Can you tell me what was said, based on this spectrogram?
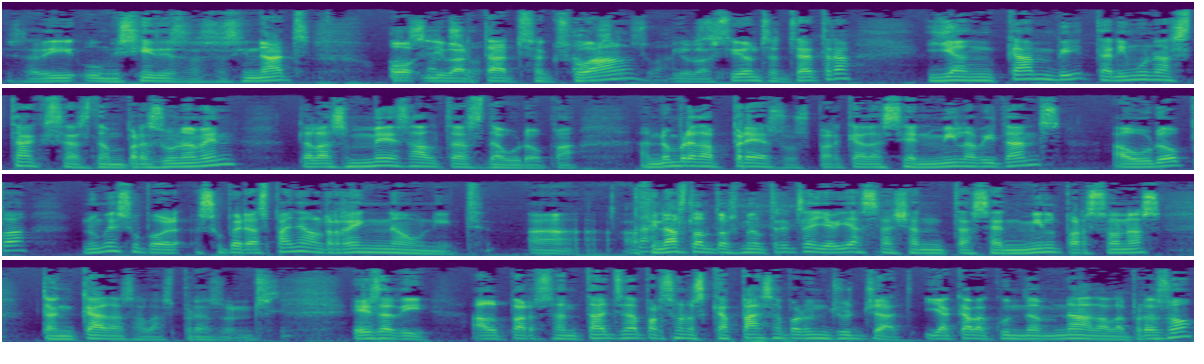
és a dir, homicidis, assassinats, o, O sexu- llibertat sexual, o sexuals, violacions, etc. I, en canvi, tenim unes taxes d'empresonament de les més altes d'Europa. En nombre de presos per cada 100.000 habitants, a Europa només supera, supera Espanya el Regne Unit. Uh, a finals del 2013 hi havia 67.000 persones tancades a les presons. És a dir, el percentatge de persones que passa per un jutjat i acaba condemnada a la presó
